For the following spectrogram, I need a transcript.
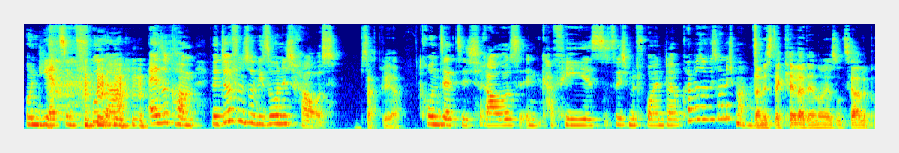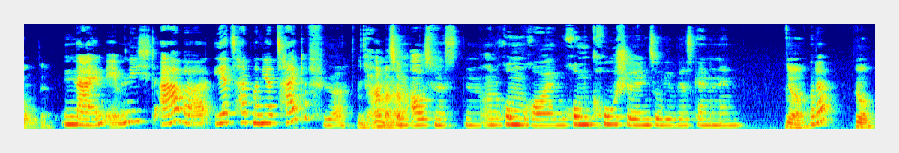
Und jetzt im Frühjahr, also komm, wir dürfen sowieso nicht raus. Sagt wer grundsätzlich raus in Cafés, sich mit Freunden, können wir sowieso nicht machen. Dann ist der Keller der neue soziale Punkt. Ja. Nein, eben nicht. Aber jetzt hat man ja Zeit dafür. Ja, man Zum hat... Ausmisten und rumräumen, rumkruscheln, so wie wir es gerne nennen. Ja. Oder? Ja.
